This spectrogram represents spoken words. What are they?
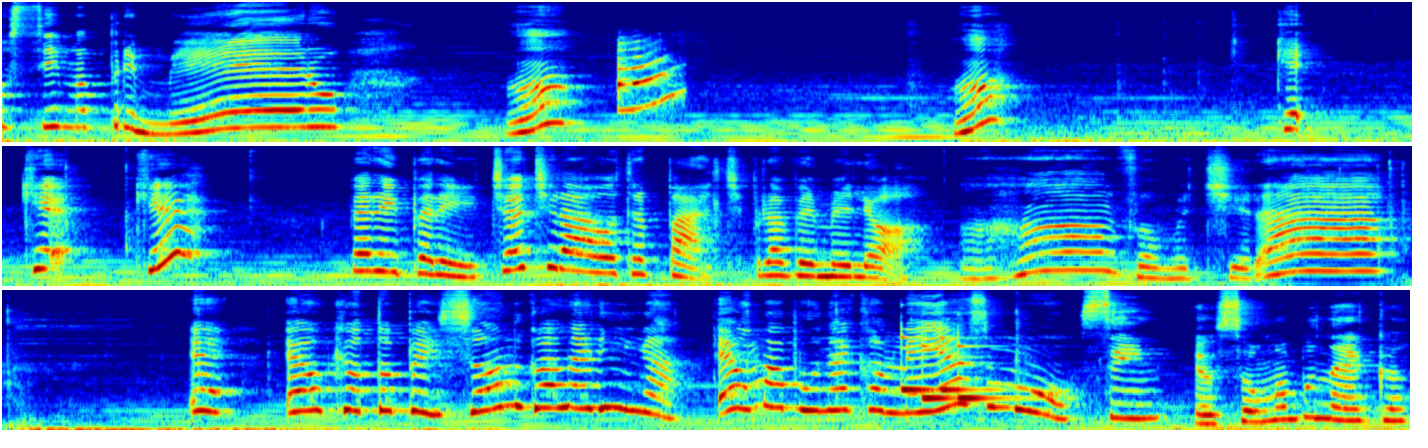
por cima primeiro. Hã? Hã? Que? Que? Que? Peraí, peraí, deixa eu tirar a outra parte pra ver melhor. Aham, vamos tirar. É, é o que eu tô pensando, galerinha. É uma boneca mesmo? Sim, eu sou uma boneca.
